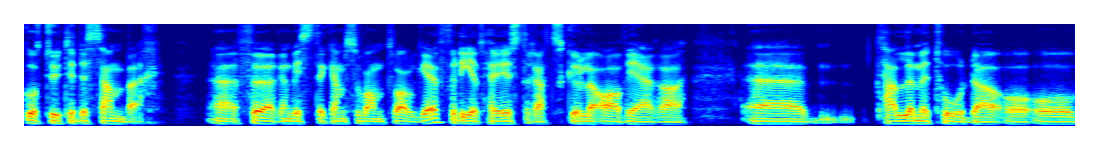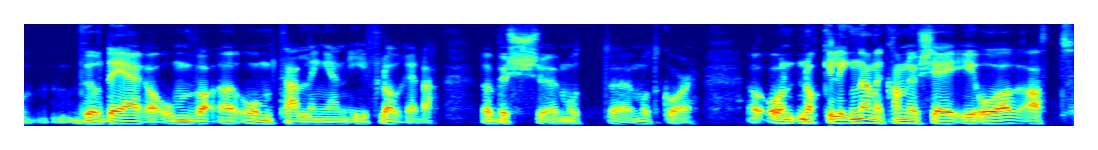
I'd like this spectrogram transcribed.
godt ut i desember eh, før en visste hvem som vant valget, fordi at Høyesterett skulle avgjøre eh, tellemetoder og, og vurdere om, omtellingen i Florida, da Bush mot, mot Gore. Og noe lignende kan jo skje i år, at,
